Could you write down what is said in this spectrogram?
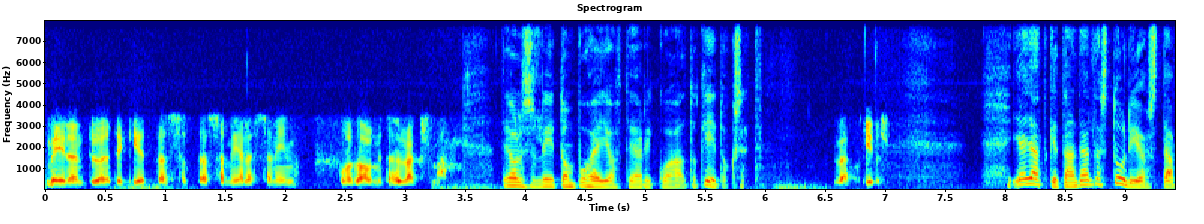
meidän työntekijät tässä, tässä mielessä niin ovat valmiita hyväksymään. Teollisuusliiton puheenjohtaja Riku Aalto, kiitokset. Hyvä, kiitos. Ja jatketaan täältä studiosta.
